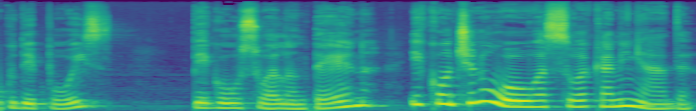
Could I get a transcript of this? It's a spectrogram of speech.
Pouco depois, pegou sua lanterna e continuou a sua caminhada.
